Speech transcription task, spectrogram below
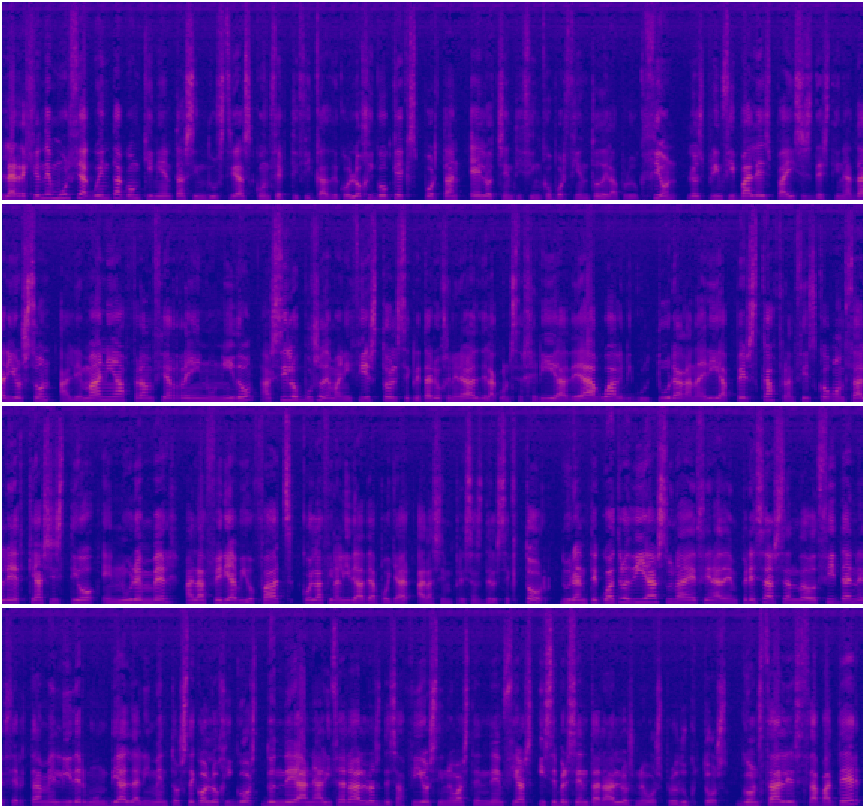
La región de Murcia cuenta con 500 industrias con certificado ecológico que exportan el 85% de la producción. Los principales países destinatarios son Alemania, Francia, Reino Unido. Así lo puso de manifiesto el secretario general de la Consejería de Agua, Agricultura, Ganadería, Pesca, Francisco González, que asistió en Nuremberg a la feria Biofats con la finalidad de apoyar a las empresas del sector. Durante cuatro días, una decena de empresas se han dado cita en el certamen líder mundial de alimentos ecológicos, donde analizarán los desafíos y nuevas tendencias y se presentarán los nuevos productos. González Zapater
